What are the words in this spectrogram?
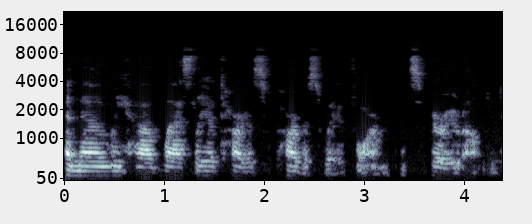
and then we have lastly a Tardus parvus waveform. It's very rounded.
